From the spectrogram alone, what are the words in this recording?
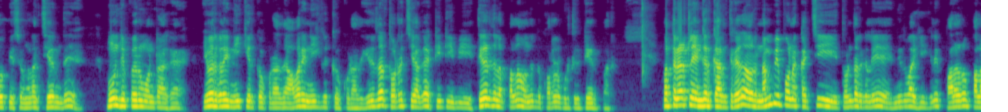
ஓபிஎஸ் இவங்கெல்லாம் சேர்ந்து மூன்று பேரும் ஒன்றாக இவர்களை நீக்கி இருக்கக்கூடாது அவரை நீக்கி இருக்கக்கூடாது இதுதான் தொடர்ச்சியாக டிடிவி தேர்தல் அப்பெல்லாம் வந்து இந்த குரல் கொடுத்துக்கிட்டே இருப்பார். மற்ற நேரத்தில் எங்கே இருக்காருன்னு தெரியாது. அவர் நம்பி போன கட்சி தொண்டர்களே நிர்வாகிகளே பலரும் பல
